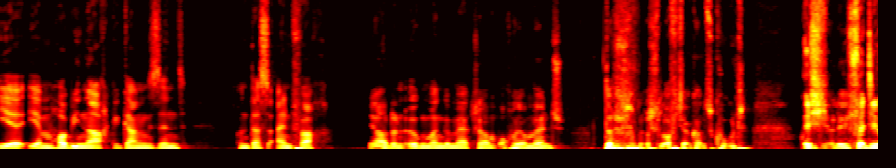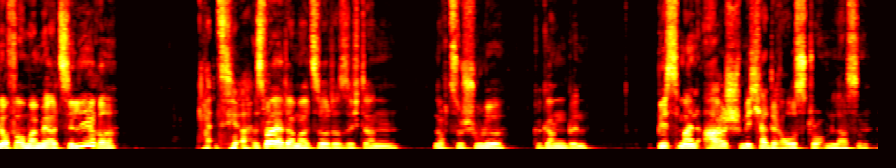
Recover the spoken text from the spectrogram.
ihr, ihrem Hobby nachgegangen sind und das einfach, ja, dann irgendwann gemerkt haben, ach ja, Mensch, das, das läuft ja ganz gut. Ich verdiene auf einmal mehr als die Lehrer. Ja. Es war ja damals so, dass ich dann noch zur Schule gegangen bin. Bis mein Arsch mich hat rausdroppen lassen.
